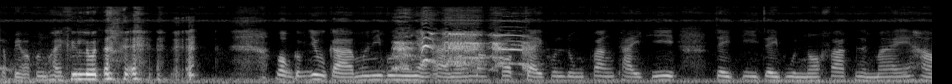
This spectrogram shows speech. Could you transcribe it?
กับเป็นว่าเพิ่นบ่ให้ขึ้นรถบ อกกับอยู่กะมื้อนี้บ่มีหยังอะเนาะมาขอบใจคุณลุงฟังไทยที่ใจดีใจบุญเนาะฝากเงินมาให้เฮา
